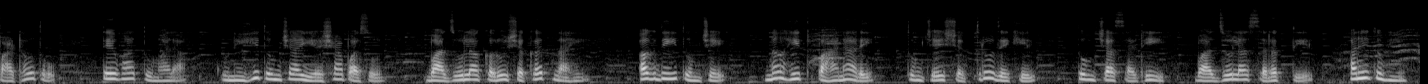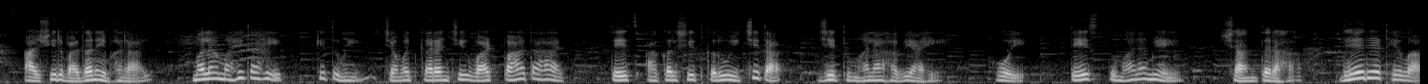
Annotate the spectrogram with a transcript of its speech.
पाठवतो तेव्हा तुम्हाला कुणीही तुमच्या यशापासून बाजूला करू शकत नाही. अगदी तुमचे न हित पाहणारे तुमचे शत्रू देखील तुमच्यासाठी बाजूला सरकतील आणि तुम्ही आशीर्वादाने भराल. मला माहीत आहे की तुम्ही चमत्कारांची वाट पाहत आहात तेच आकर्षित करू इच्छिता जे तुम्हाला हवे आहे. होय तेच तुम्हाला मिळेल. शांत राहा धैर्य ठेवा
